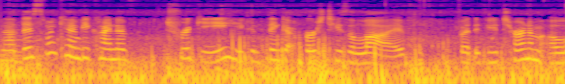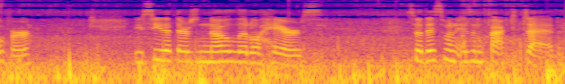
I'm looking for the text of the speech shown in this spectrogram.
Now this one can be kind of tricky. You can think at first he's alive, but if you turn him over, you see that there's no little hairs. So this one is in fact dead.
